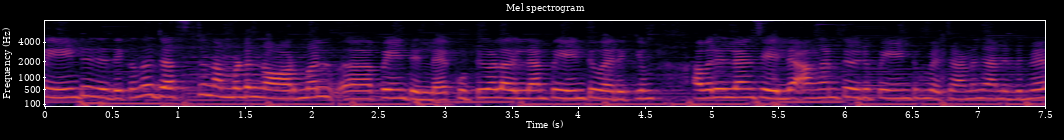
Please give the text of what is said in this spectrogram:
പെയിന്റ് ചെയ്തിരിക്കുന്നത് ജസ്റ്റ് നമ്മുടെ നോർമൽ പെയിന്റ് ഇല്ലേ? കുട്ടികളെല്ലാം പെയിന്റ് വരയ്ക്കും അവരെല്ലാം ചെയ്യില്ല? അങ്ങനത്തെ ഒരു പെയിന്റും വെച്ചാണ് ഞാൻ ഇതിന്റെ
